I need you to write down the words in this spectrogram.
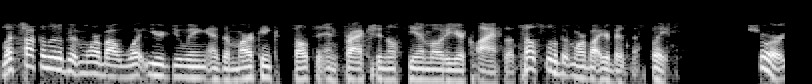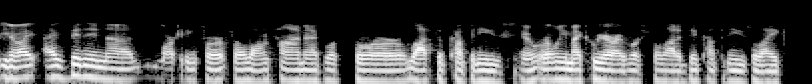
let's talk a little bit more about what you're doing as a marketing consultant and fractional CMO to your clients. So tell us a little bit more about your business, please. Sure. You know, I, I've been in uh, marketing for, for a long time and I've worked for lots of companies. You know, early in my career, I worked for a lot of big companies like,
